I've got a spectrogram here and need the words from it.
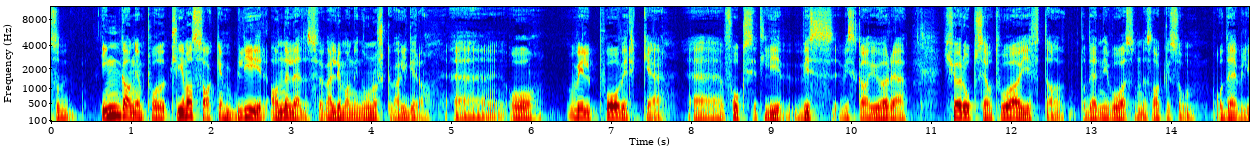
Så inngangen på klimasaken blir annerledes for veldig mange nordnorske velgere. Og vil påvirke eh, folk sitt liv hvis vi skal gjøre, kjøre opp CO2-avgifta på det nivået som det snakkes om, og det vil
